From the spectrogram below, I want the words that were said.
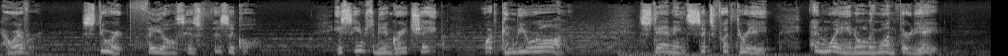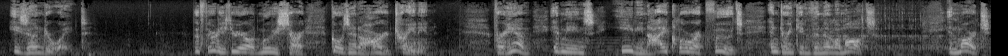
However, Stewart fails his physical. He seems to be in great shape. What can be wrong? Standing six foot three and weighing only 138, he's underweight. The 33 year old movie star goes into hard training. For him, it means eating high caloric foods and drinking vanilla malts. In March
